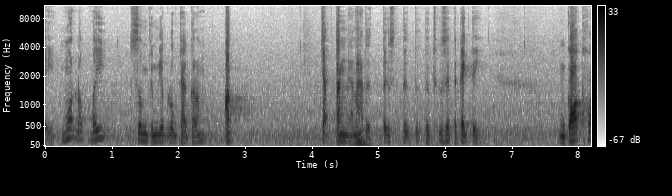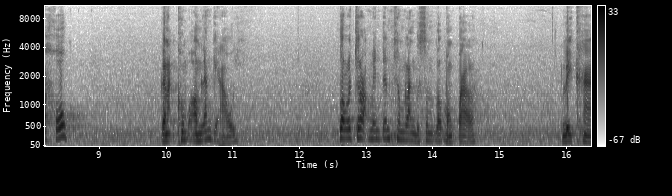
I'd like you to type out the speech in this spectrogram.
ទេម៉ោ13សូមជំរាបលោកចៅក្រមអត់ចាត់តាំងអ្នកណាទៅទៅទៅធ្វើសេដ្ឋកិច្ចទេអង្គខ្វះហូបគណៈឃុំអមលាំងគេឲ្យតលច្រកមែនទែនខ្ញុំឡើងទៅសុំដល់បងប៉ាល់លេខា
